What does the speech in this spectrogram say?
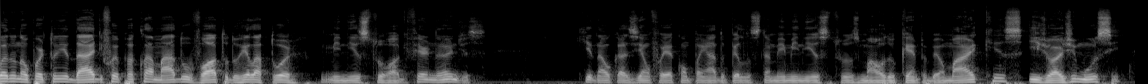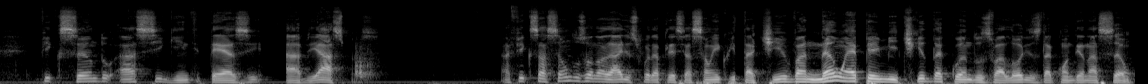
quando, na oportunidade, foi proclamado o voto do relator, ministro Og Fernandes, que na ocasião foi acompanhado pelos também ministros Mauro Campbell Marques e Jorge Mussi, fixando a seguinte tese, abre aspas. A fixação dos honorários por apreciação equitativa não é permitida quando os valores da condenação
